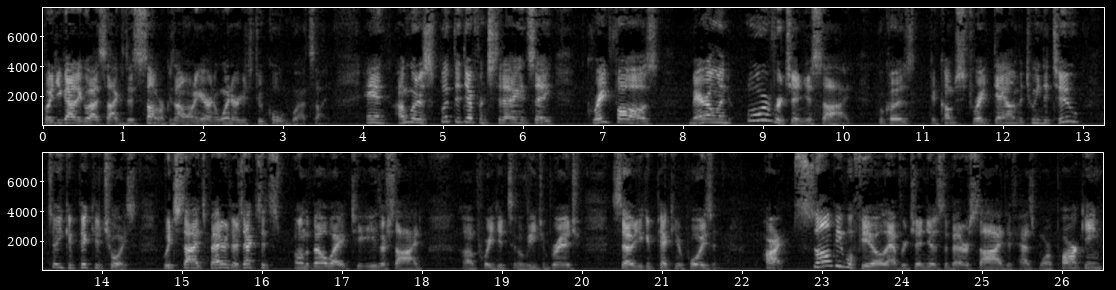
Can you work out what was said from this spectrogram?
but you got to go outside because it's summer. Because I don't want to hear in the winter it's too cold to go outside. And I'm going to split the difference today and say Great Falls, Maryland, or Virginia side because it comes straight down between the two. So you can pick your choice. Which side's better? There's exits on the Beltway to either side uh, before you get to the Legion Bridge. So you can pick your poison. All right, some people feel that Virginia is the better side. It has more parking,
